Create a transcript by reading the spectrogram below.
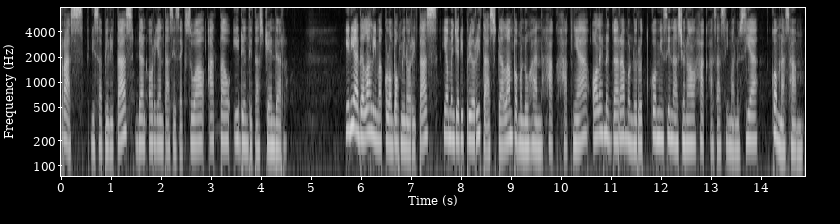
ras, disabilitas, dan orientasi seksual atau identitas gender. Ini adalah lima kelompok minoritas yang menjadi prioritas dalam pemenuhan hak-haknya oleh negara menurut Komisi Nasional Hak Asasi Manusia, Komnas HAM.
